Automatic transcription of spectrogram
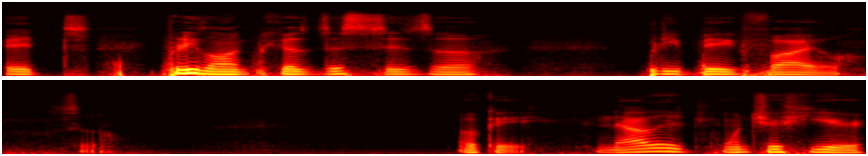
It's pretty long because this is a pretty big file. So, okay now that once you're here,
